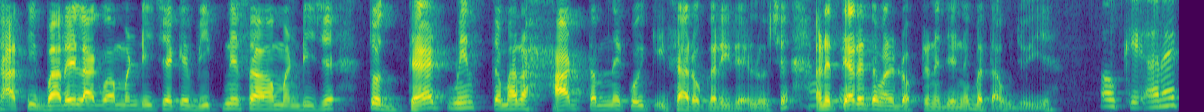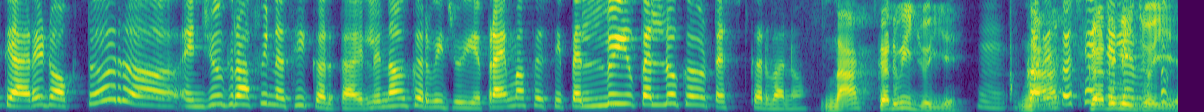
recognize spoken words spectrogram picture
છાતી ભારે લાગવા માંડી છે કે વીકનેસ આવવા માંડી છે તો ધેટ મીન્સ તમારા હાર્ટ તમને કોઈક ઇશારો કરી રહેલો છે અને ત્યારે તમારે ડૉક્ટરને જઈને બતાવવું જોઈએ. ઓકે અને ત્યારે ડોક્ટર એન્જિયોગ્રાફી નથી કરતા એટલે ન કરવી જોઈએ. પ્રાઇમાફેસી પહેલું પહેલો કયો ટેસ્ટ કરવાનો? ના કરવી જોઈએ. ના કરવી જોઈએ.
